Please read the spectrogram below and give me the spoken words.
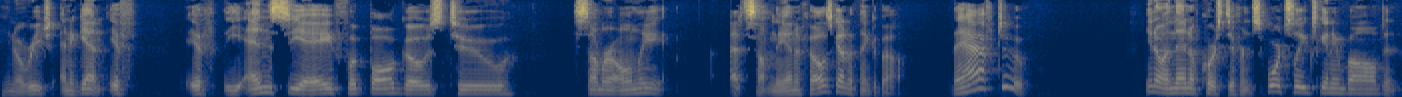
you know reach and again if if the NCAA football goes to summer only that's something the NFL's got to think about they have to you know and then of course different sports leagues get involved and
